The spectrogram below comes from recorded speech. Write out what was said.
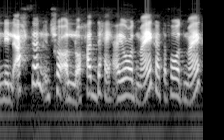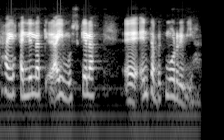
للأحسن إن شاء الله. حد هي- هيقعد معاك هيتفاوض معاك هيحل لك أي مشكلة آه، انت بتمر بيها.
